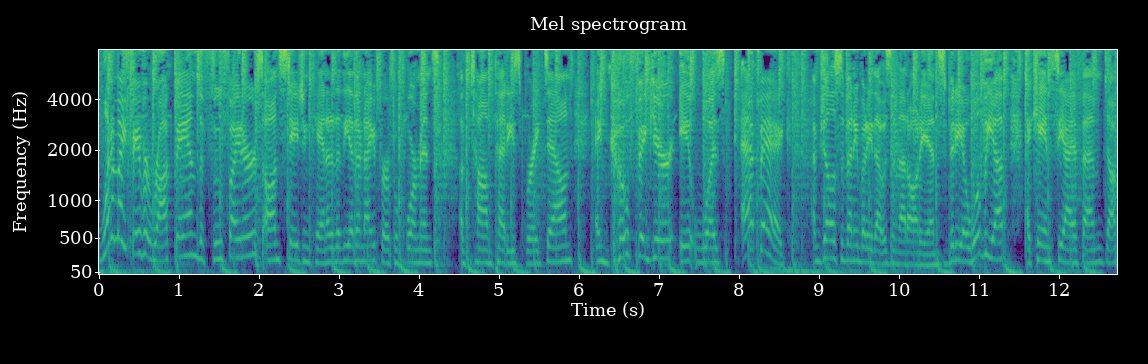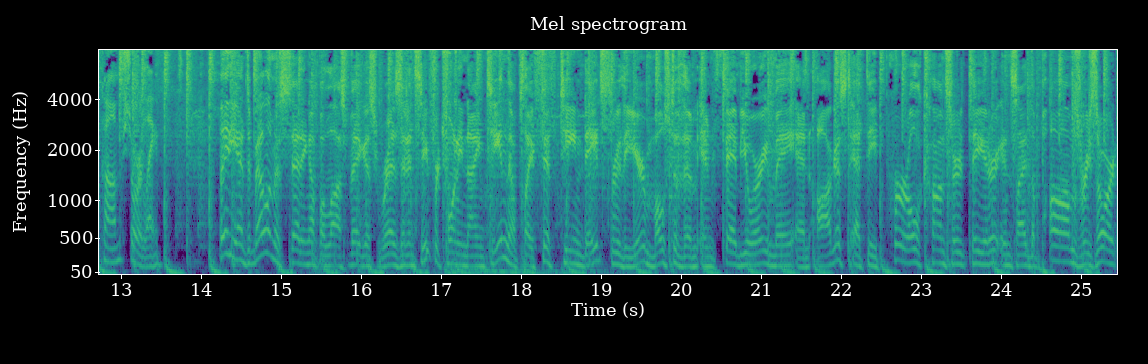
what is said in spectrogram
one of my favorite rock bands, the Foo Fighters, on stage in Canada the other night for a performance of Tom Petty's Breakdown. And go figure, it was epic. I'm jealous of anybody that was in that audience. Video will be up at kncifm.com shortly. Lady Antebellum is setting up a Las Vegas residency for 2019. They'll play 15 dates through the year, most of them in February, May, and August at the Pearl Concert Theater inside the Palms Resort.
